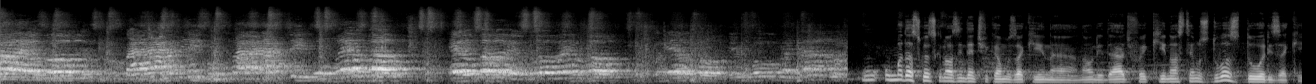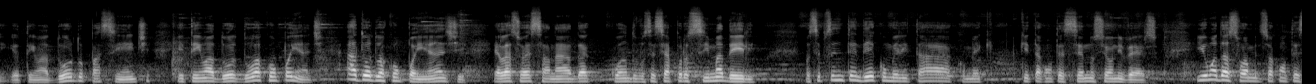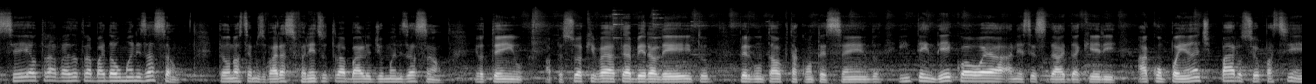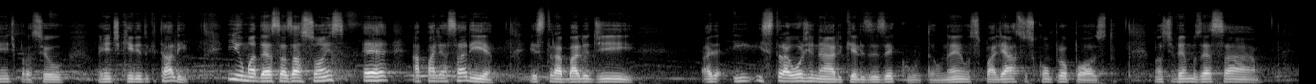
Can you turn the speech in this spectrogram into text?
Uma das coisas que nós identificamos aqui na, na, unidade foi que nós temos duas dores aqui. Eu tenho a dor do paciente e tenho a dor do acompanhante. A dor do acompanhante, ela só é sanada quando você se aproxima dele. Você precisa entender como ele está, como é que que está acontecendo no seu universo. E uma das formas disso acontecer é através do trabalho da humanização. Então nós temos várias frentes do trabalho de humanização. Eu tenho a pessoa que vai até a beira-leito, perguntar o que está acontecendo, entender qual é a necessidade daquele acompanhante para o seu paciente, para o seu ente querido que está ali. E uma dessas ações é a palhaçaria, esse trabalho de extraordinário que eles executam, né? os palhaços com propósito. Nós tivemos essa,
